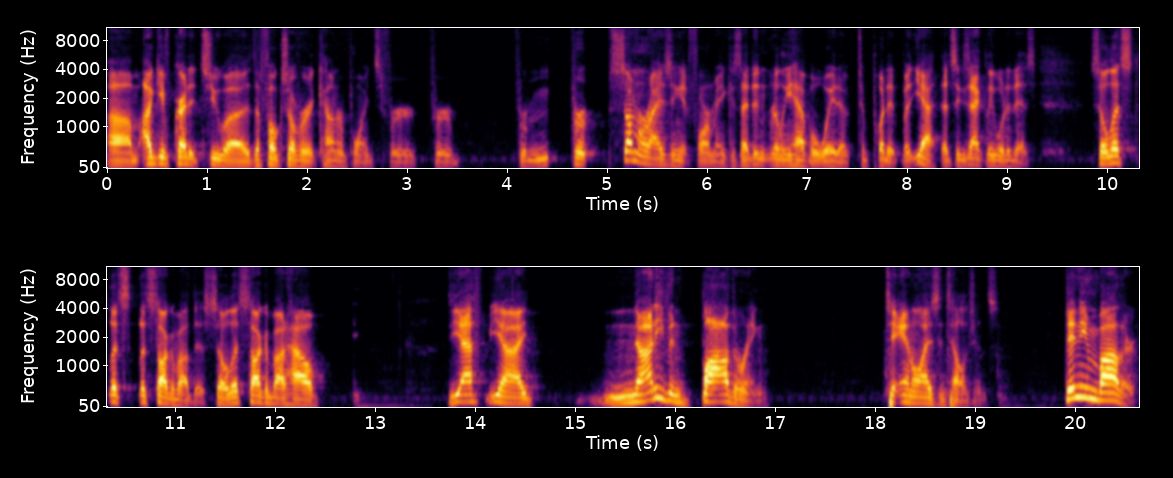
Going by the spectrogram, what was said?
Um, I give credit to uh, the folks over at Counterpoints for for for for summarizing it for me because I didn't really have a way to to put it, but yeah, that's exactly what it is. So let's let's let's talk about this. So let's talk about how the FBI not even bothering to analyze intelligence. Didn't even bother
